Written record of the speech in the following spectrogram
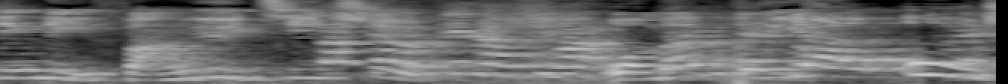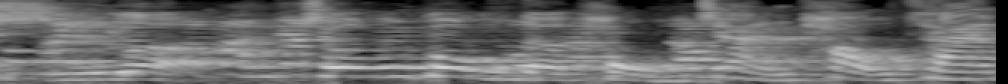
心理防御机制。我们不要误食了中共的统战套餐，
